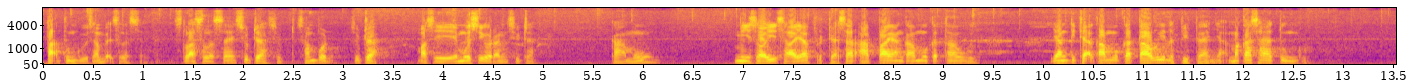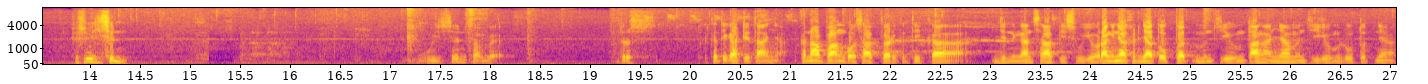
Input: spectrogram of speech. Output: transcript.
Tak tunggu sampai selesai. Setelah selesai, sudah, sudah, sampun, sudah. Masih emosi orang, sudah. Kamu misoi saya berdasar apa yang kamu ketahui. Yang tidak kamu ketahui lebih banyak, maka saya tunggu. Sesuai Wisen sampai terus ketika ditanya kenapa engkau sabar ketika jenengan saya pisui orang ini akhirnya tobat mencium tangannya mencium lututnya.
